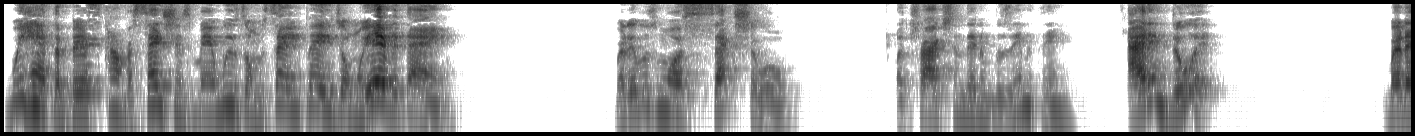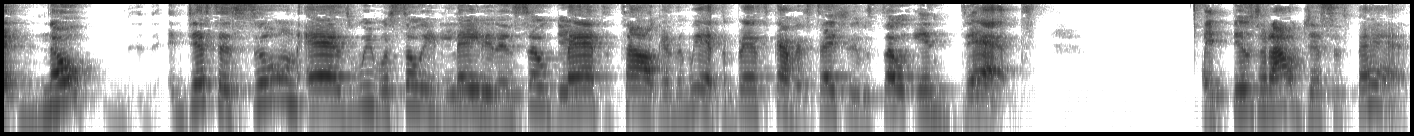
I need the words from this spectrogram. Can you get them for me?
We had the best conversations, man. We was on the same page on everything. But it was more sexual attraction than it was anything. I didn't do it. But at no, just as soon as we were so elated and so glad to talk and we had the best conversation, it was so in depth, it fizzled out just as fast.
